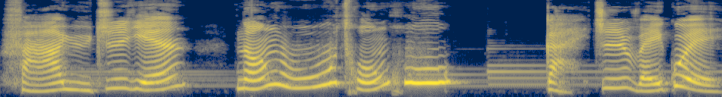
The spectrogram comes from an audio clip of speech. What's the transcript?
法语之言，能无从乎？改之为贵。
